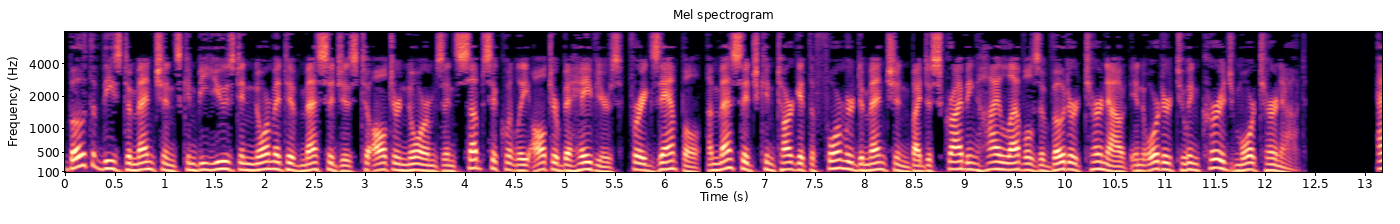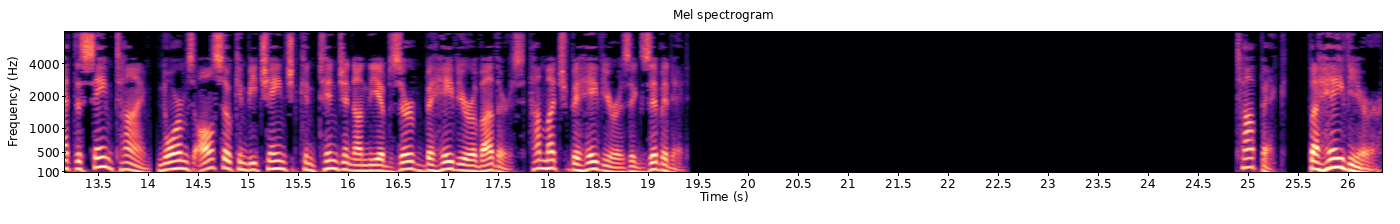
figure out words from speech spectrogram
Both of these dimensions can be used in normative messages to alter norms and subsequently alter behaviors, for example, a message can target the former dimension by describing high levels of voter turnout in order to encourage more turnout. At the same time, norms also can be changed contingent on the observed behavior of others how much behavior is exhibited. behavior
